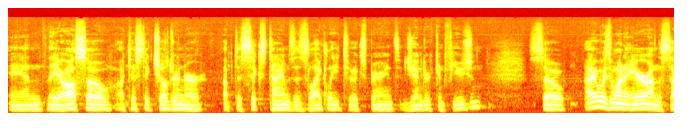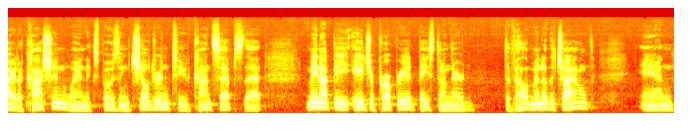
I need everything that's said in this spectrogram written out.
And they are also, autistic children are up to six times as likely to experience gender confusion. So I always want to err on the side of caution when exposing children to concepts that may not be age appropriate based on their development of the child. And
